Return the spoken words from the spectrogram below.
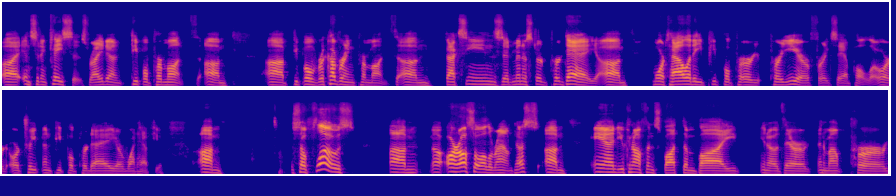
uh, incident cases, right, and people per month. Um, uh, people recovering per month, um, vaccines administered per day, um, mortality people per, per year, for example, or, or treatment people per day, or what have you. Um, so flows um, are also all around us, um, and you can often spot them by, you know, their an amount per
